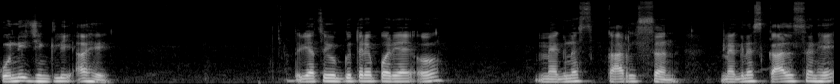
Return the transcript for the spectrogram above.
कोणी जिंकली आहे? तर याचं योग्य उत्तर आहे पर्याय अ मॅग्नस कार्लसन. मॅग्नस कार्लसन हे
